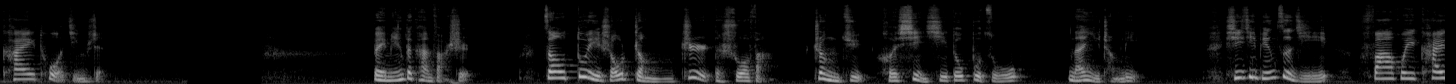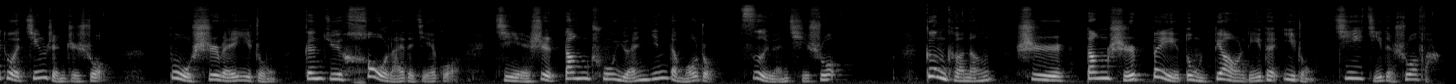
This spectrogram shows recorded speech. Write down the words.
开拓精神。北明的看法是，遭对手整治的说法，证据和信息都不足，难以成立。习近平自己发挥开拓精神之说，不失为一种根据后来的结果解释当初原因的某种。自圆其说，更可能是当时被动调离的一种积极的说法。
